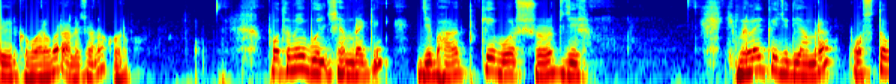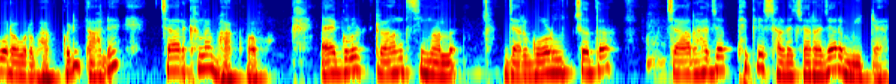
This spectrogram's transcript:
দৈর্ঘ্য বরাবর আলোচনা করব। প্রথমেই বলছি আমরা কি, যে ভারতকে বর্ষর যে হিমালয়কে যদি আমরা প্রস্থ বরাবর ভাগ করি, তাহলে চারখানা ভাগ পাবো। এক হলো ট্রান্স হিমালয়, যার গড় উচ্চতা চার হাজার থেকে সাড়ে চার হাজার মিটার।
